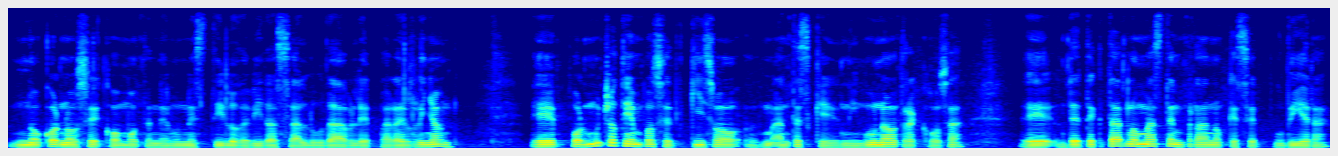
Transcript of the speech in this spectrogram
no conoce cómo tener un estilo de vida saludable para el riñón. Eh, por mucho tiempo se quiso, antes que ninguna otra cosa, eh, detectar lo más temprano que se pudiera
